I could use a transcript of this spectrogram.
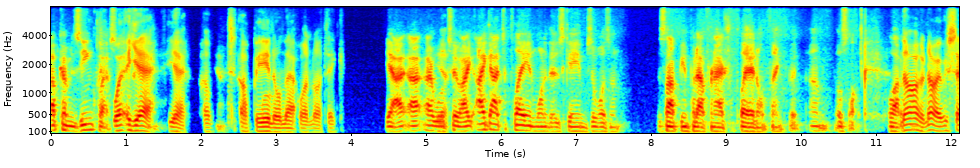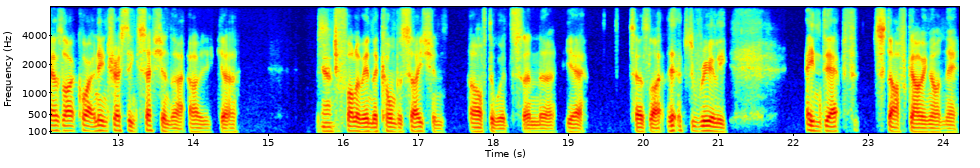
upcoming Zine Quest. Well, yeah, yeah, I'll, Yeah. I'll be in on that one. I think. Yeah, I, I, will Yeah. too. I, I got to play in one of those games. It wasn't it's not being put out for an actual play, I don't think, but um it was a lot, a lot of No, fun. no, it sounds like quite an interesting session. That I uh, Yeah. following the conversation afterwards, and uh, yeah, sounds like it's really in depth stuff going on there.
